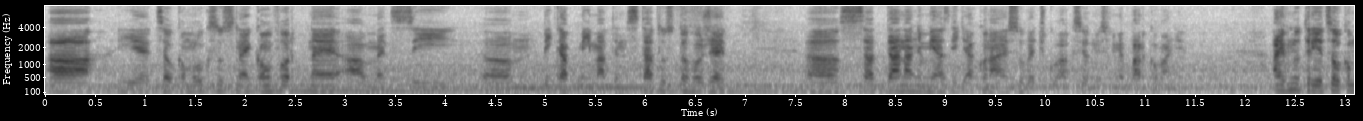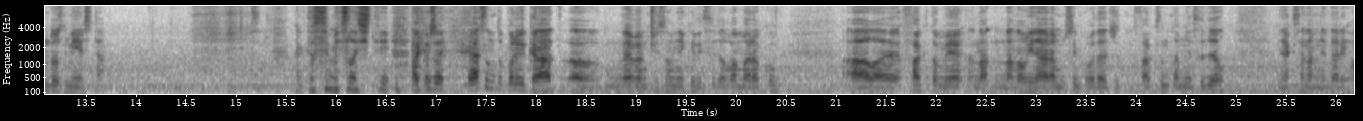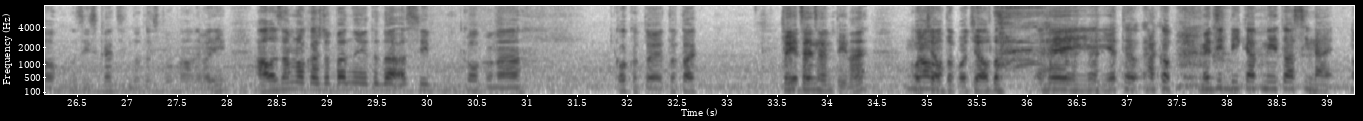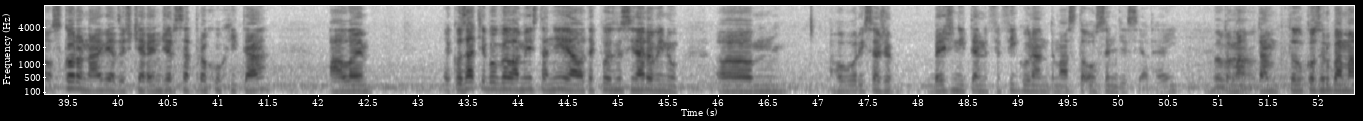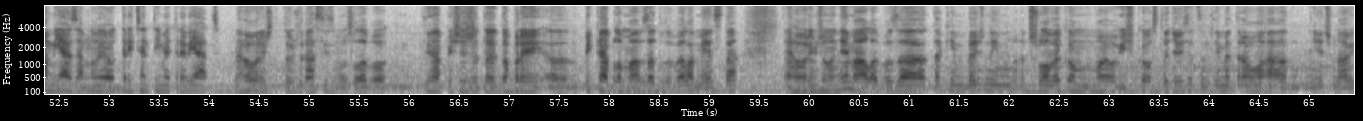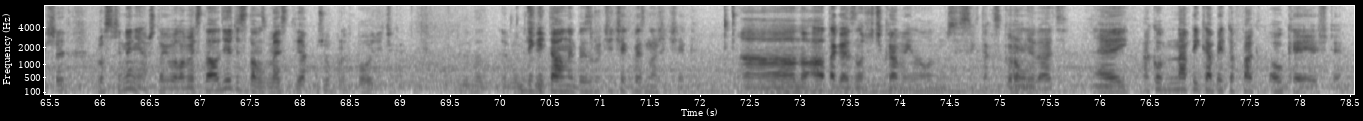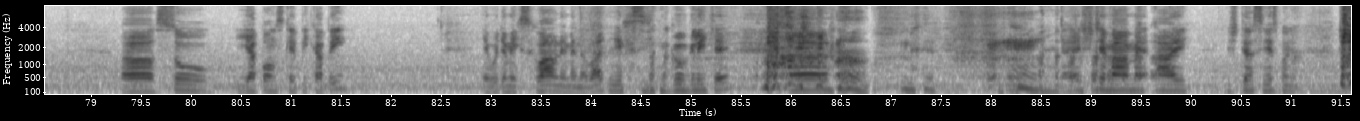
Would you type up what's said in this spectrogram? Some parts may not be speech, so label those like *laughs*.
A je celkom luxusné, komfortné a medzi um, pick-upmi má ten status toho, že uh, sa dá na ňom jazdiť ako na SUVčku, ak si odmyslíme parkovanie. Aj vnútri je celkom dosť miesta. *laughs* Tak to si myslíš ty? Akože, ja som tu prvýkrát, uh, neviem, či som niekedy sedel v Amaroku, ale faktom je, na, na novinára musím povedať, že fakt som tam nesedel. Nejak sa nám nedarí ho získať do testu, ale nevadí. Ale za mnou každopádne je teda asi, koľko na... Koľko to je? To tak... 30 Jeden- centy, ne? No. To, potiaľ to. *laughs* Hej, je to ako, medzi pick-upmi je to asi naj, no, skoro najviac, ešte Ranger sa trochu chytá, ale ako za tebou veľa miesta nie je, ale tak povedzme si na rovinu. Um, hovorí sa, že bežný ten figurant má 180, hej? to Dobre, mám, no, tam toľko zhruba mám ja, za mnou je o 3 cm viac. Nehovoríš, to je už rasizmus, lebo ty napíšeš, že to je dobrý pick-up, lebo má vzadu veľa miesta. A ja hovorím, že no nemá, lebo za takým bežným človekom mojou výškou 190 cm a niečo navyše, proste není až tak veľa miesta, ale dieťa sa tam zmestí, akože úplne v pohodičke. Neviem, či- Digitálne, bez ručiček, bez nožičiek. Áno, ale tak aj s nožičkami, no len musí si ich tak skromne Hej. dať. Hej, ako na pick-up je to fakt OK ešte. Uh, sú japonské pick-upy, nebudem ich schválne menovať, nech si *laughs* googlite. *laughs* Uh, *clears throat* ešte máme aj, ešte asi nespomínam, *coughs*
